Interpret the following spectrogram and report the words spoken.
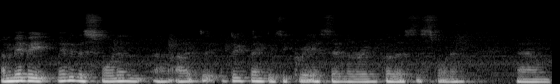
and maybe maybe this morning, uh, I, do, I do think there's a grace in the room for this this morning. Um,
